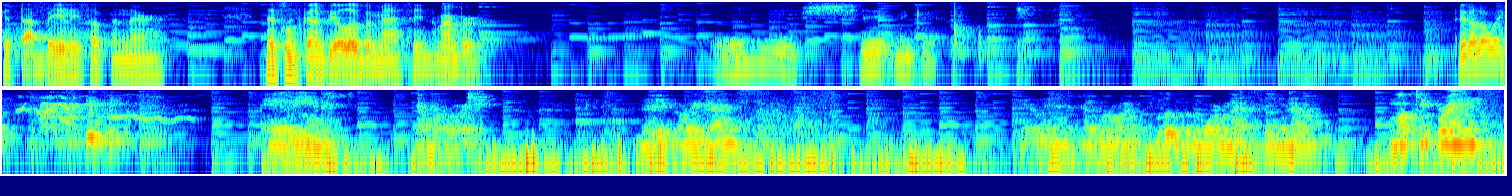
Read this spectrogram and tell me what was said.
Get that Bailey's up in there. This one's gonna be a little bit messy, remember. Oh shit, nigga. Tíralo, güey. Alien hemorrhoid. There you go, guys. Alien hemorrhoid. It's a little bit more messy, you know? Monkey brains,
